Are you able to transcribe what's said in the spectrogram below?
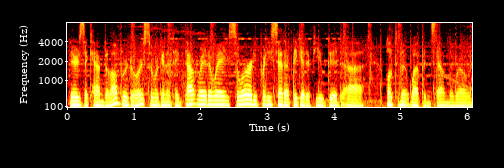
There's a candelabrador, so we're going to take that right away. So we're already pretty set up to get a few good uh, ultimate weapons down the road.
